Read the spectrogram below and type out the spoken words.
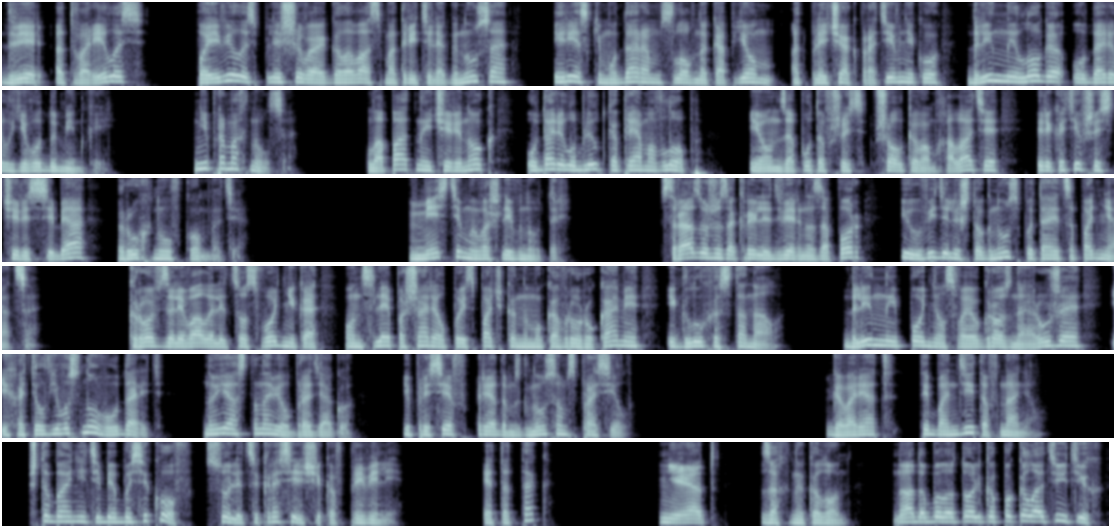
Дверь отворилась, появилась плешивая голова смотрителя Гнуса и резким ударом, словно копьем, от плеча к противнику, длинный лого ударил его дубинкой. Не промахнулся. Лопатный черенок ударил ублюдка прямо в лоб, и он, запутавшись в шелковом халате, перекатившись через себя, рухнул в комнате. Вместе мы вошли внутрь. Сразу же закрыли дверь на запор и увидели, что Гнус пытается подняться. Кровь заливала лицо сводника, он слепо шарил по испачканному ковру руками и глухо стонал. Длинный поднял свое грозное оружие и хотел его снова ударить, но я остановил бродягу и, присев рядом с Гнусом, спросил. «Говорят, ты бандитов нанял, чтобы они тебе босиков с улицы красильщиков привели. Это так?» «Нет», — захныкал он, — «надо было только поколотить их,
